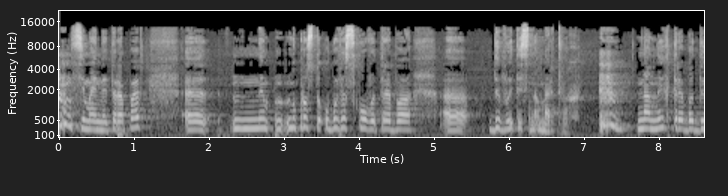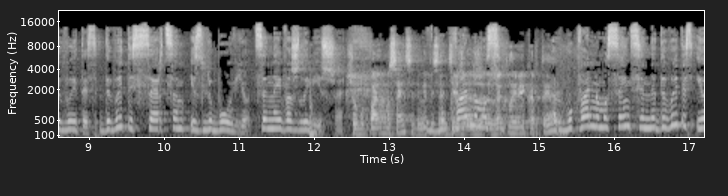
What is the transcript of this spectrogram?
сімейний терапевт. е, Не, ну просто обов'язково треба е, дивитись на мертвих. на них треба дивитись, дивитись серцем і з любов'ю. Це найважливіше. Що в буквальному сенсі дивитися на ті буквальному жахливі картини? В буквальному сенсі не дивитись і,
